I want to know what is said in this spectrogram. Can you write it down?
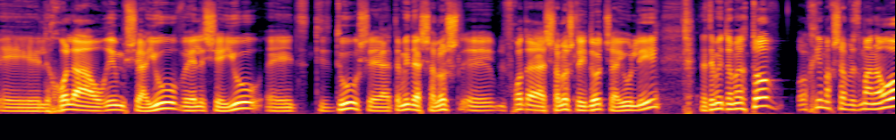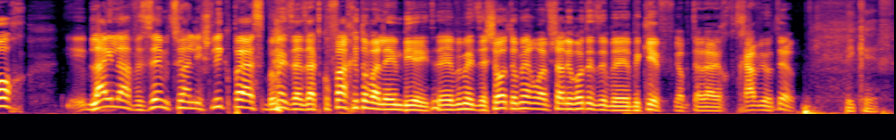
אה, לכל ההורים שהיו ואלה שיהיו, אה, תדעו שתמיד השלוש, אה, לפחות השלוש לידות שהיו לי, זה תמיד אומר, טוב, הולכים עכשיו לזמן ארוך, אה, לילה וזה, מצוין, יש ליג פאס, באמת, זו התקופה הכי טובה ל-NBA, באמת, זה שעות, אומר, אפשר לראות את זה בכיף, גם אתה חייב לי יותר. בכיף.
